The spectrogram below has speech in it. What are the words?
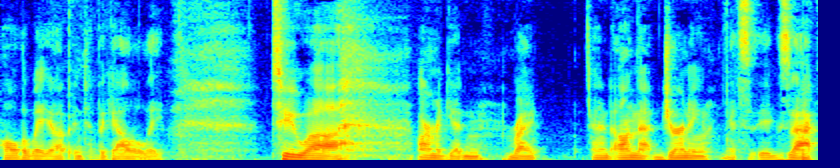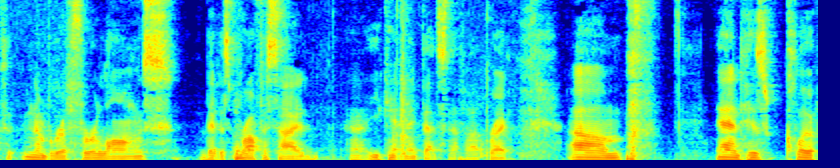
all the way up into the Galilee to uh, Armageddon, right? And on that journey, it's the exact number of furlongs that is prophesied. Uh, you can't make that stuff up, right? Um, and his cloak,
